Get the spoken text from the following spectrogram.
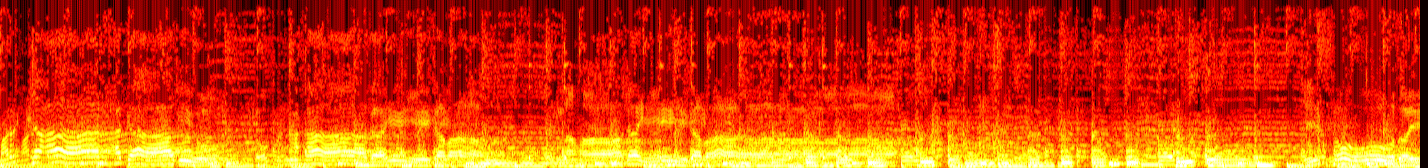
marka aan xagaagiyo xubnahaagaygaba iisuuday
